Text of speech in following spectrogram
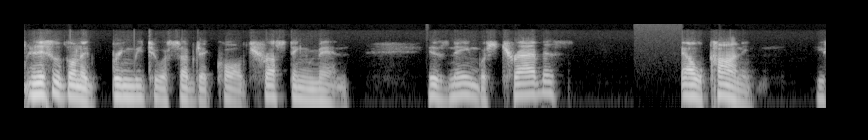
and this is going to bring me to a subject called trusting men. His name was Travis Elconin. He's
